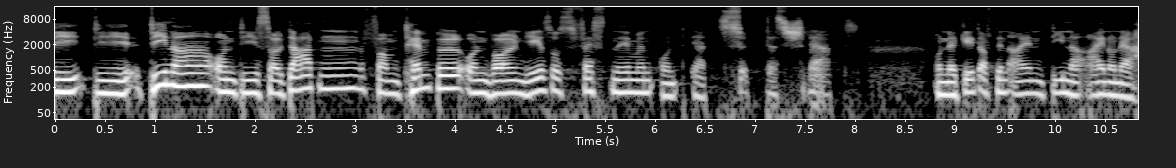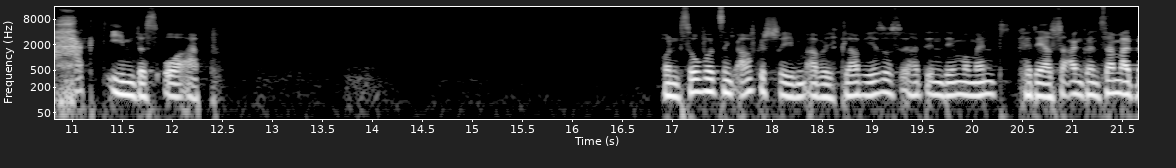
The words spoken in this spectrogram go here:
die, die Diener und die Soldaten vom Tempel und wollen Jesus festnehmen und er zückt das Schwert und er geht auf den einen Diener ein und er hackt ihm das Ohr ab. Und so wurde es nicht aufgeschrieben, aber ich glaube, Jesus hat in dem Moment, hätte er sagen können, sag mal,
